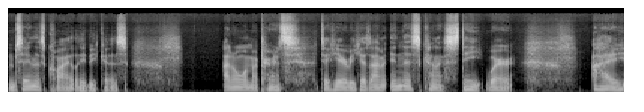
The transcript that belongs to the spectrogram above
I'm saying this quietly because I don't want my parents to hear because I'm in this kind of state where I,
